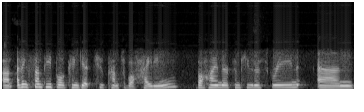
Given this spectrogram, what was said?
Um, I think some people can get too comfortable hiding behind their computer screen, and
